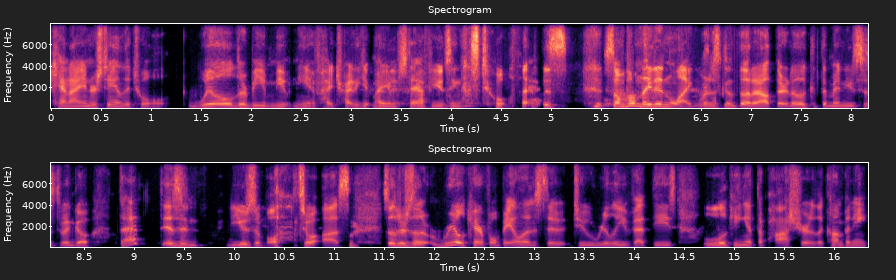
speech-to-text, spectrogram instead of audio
Can I understand the tool? Will there be a mutiny if I try to get my staff using this tool? That is some of them they didn't like. We're just going to throw it out there to look at the menu system and go, that isn't usable to us. So there's a real careful balance to to really vet these, looking at the posture of the company,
